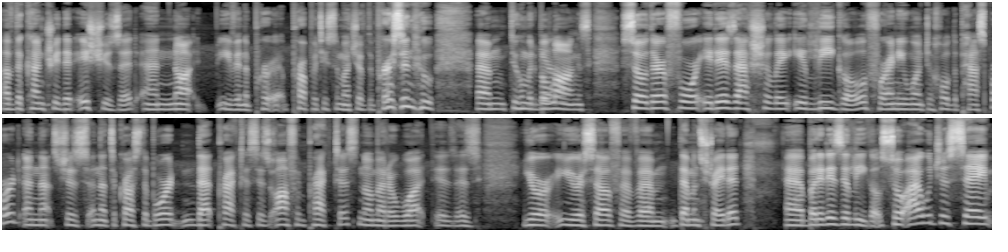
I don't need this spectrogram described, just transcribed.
of the country that issues it, and not even the per- property so much of the person who um, to whom it belongs. So therefore, it is actually illegal for anyone to hold the passport, and that's just and that's across the board. That practice is often practiced, no matter what, as, as your yourself have um, demonstrated. Uh, but it is illegal. So I would just say.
